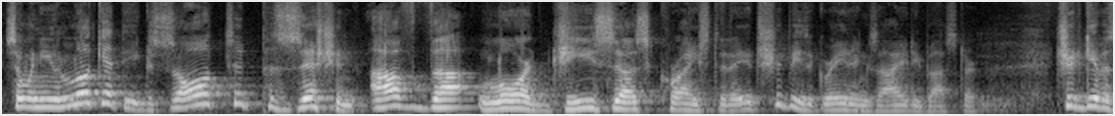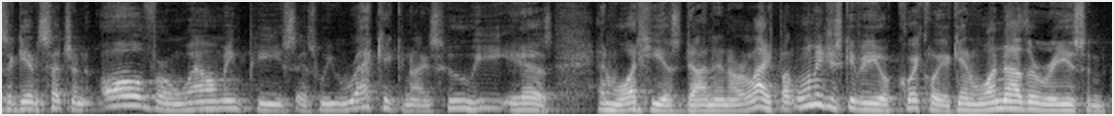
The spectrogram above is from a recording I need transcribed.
So when you look at the exalted position of the Lord Jesus Christ today, it should be the great anxiety buster. It should give us again such an overwhelming peace as we recognize who He is and what He has done in our life. But let me just give you quickly again one other reason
